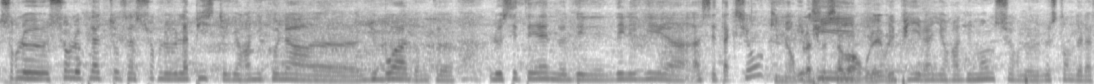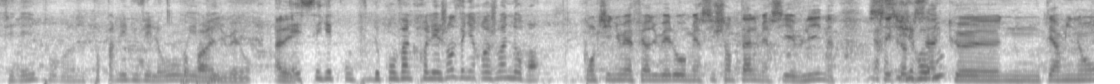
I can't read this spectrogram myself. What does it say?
Sur le, sur le plateau, enfin sur le, la piste, il y aura Nicolas euh, Dubois, donc euh, le CTN dé- délégué à, à cette action. Qui met en Et place le savoir rouler, oui, Et puis ben, il y aura du monde sur le, le stand de la Fédé pour, pour parler du vélo. pour et parler puis du vélo. Allez, essayer de convaincre les gens de venir rejoindre nos rangs. Continuez à faire du vélo. Merci Chantal, merci Evelyne. C'est comme Jérôme. ça que nous terminons,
